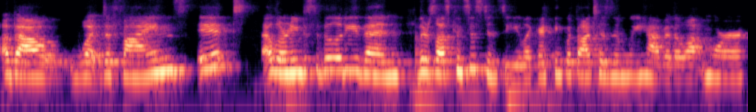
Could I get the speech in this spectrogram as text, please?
about what defines it a learning disability then there's less consistency like i think with autism we have it a lot more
